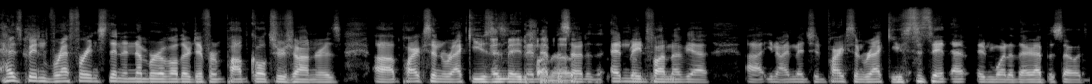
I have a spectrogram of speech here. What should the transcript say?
has been referenced in a number of other different pop culture genres. Uh, Parks and Rec uses And made it in fun an episode of, the, and made fun of. Yeah, uh, you know, I mentioned Parks and Rec uses it at, in one of their episodes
